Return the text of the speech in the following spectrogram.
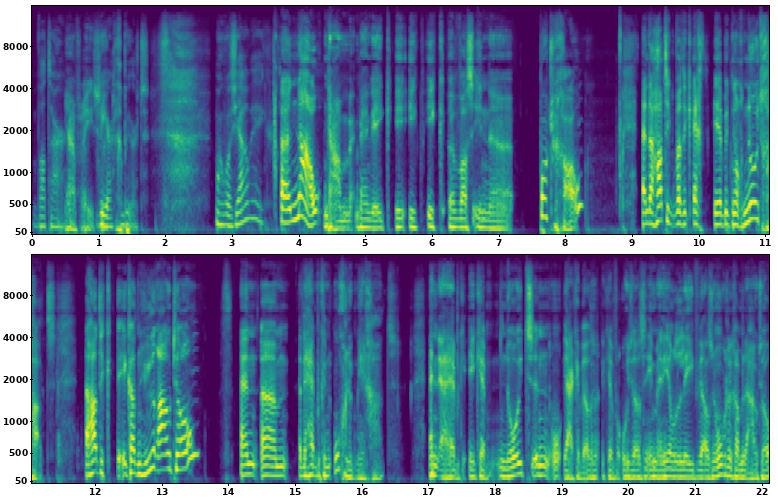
wat daar ja weer gebeurt. Maar hoe was jouw week? Eh, nou, nou, mijn week. Ik, ik, ik eh, was in eh, Portugal. En daar had ik, wat ik echt, heb ik nog nooit gehad. Had ik, ik had een huurauto. En ehm, daar heb ik een ongeluk mee gehad. En daar heb ik, ik heb nooit een. Ja, ik heb, wel, ik heb ooit wel eens in mijn hele leven wel eens een ongeluk gehad met de auto.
